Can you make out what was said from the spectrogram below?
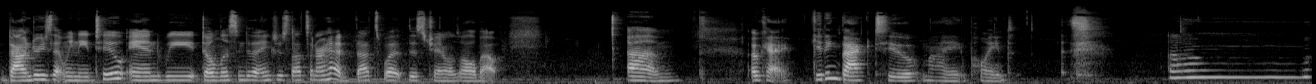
boundaries that we need to and we don't listen to the anxious thoughts in our head. That's what this channel is all about. Um okay getting back to my point. Um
